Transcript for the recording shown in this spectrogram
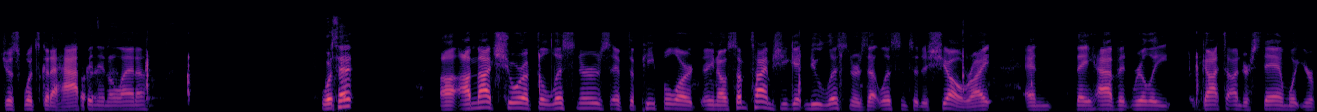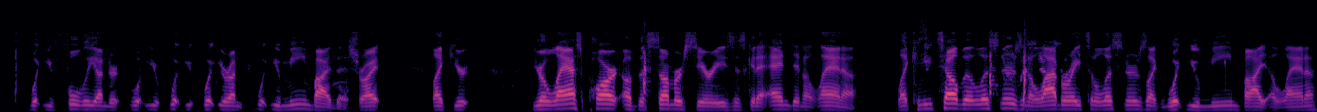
just what's going to happen in Atlanta. What's that? Uh, I'm not sure if the listeners, if the people are, you know, sometimes you get new listeners that listen to the show, right? And they haven't really got to understand what you're, what you fully under, what you, what you, what you're, what you mean by this, right? Like your, your last part of the summer series is going to end in Atlanta. Like, can you tell the listeners and elaborate to the listeners like what you mean by Atlanta?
